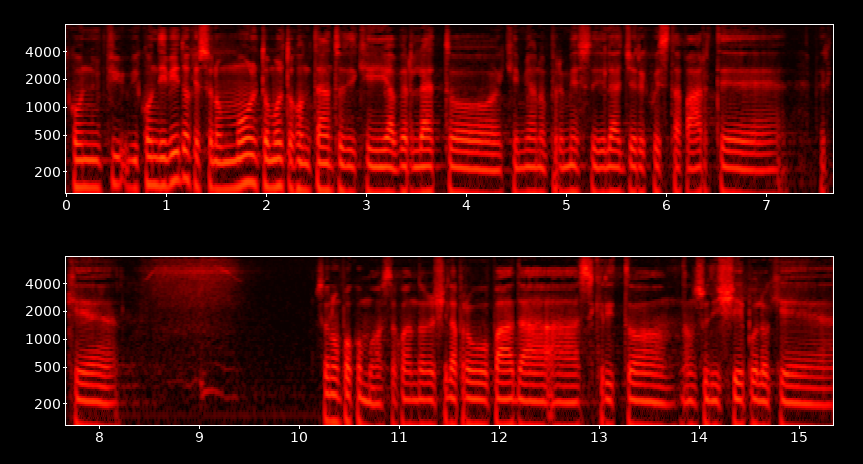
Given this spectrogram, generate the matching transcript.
Vi, condivido che sono molto molto contento di che aver letto e che mi hanno permesso di leggere questa parte perché sono un po' commosso quando Srila Prabhupada ha scritto a un suo discepolo che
